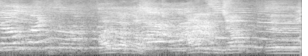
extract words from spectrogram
Cam hangisini Hadi bakalım. Hangisi Can? Evet.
